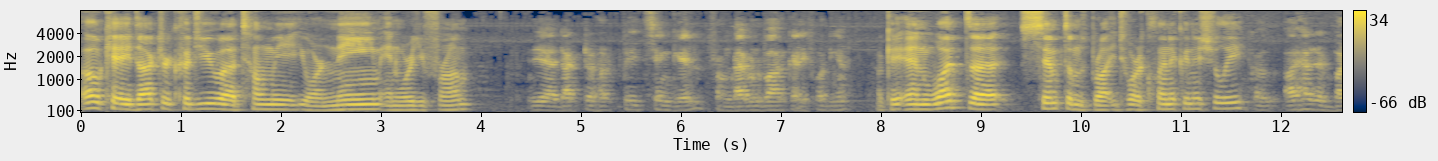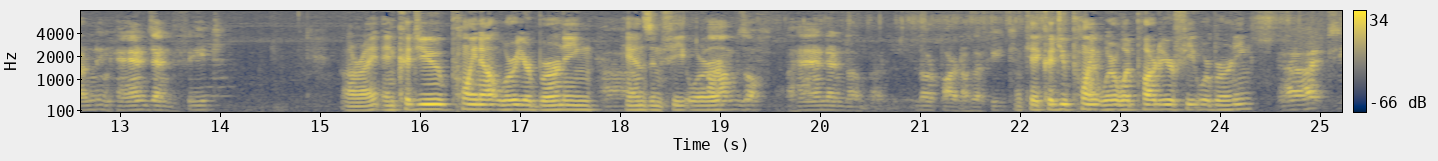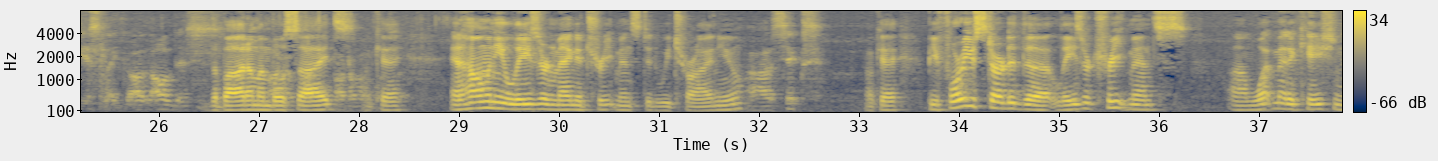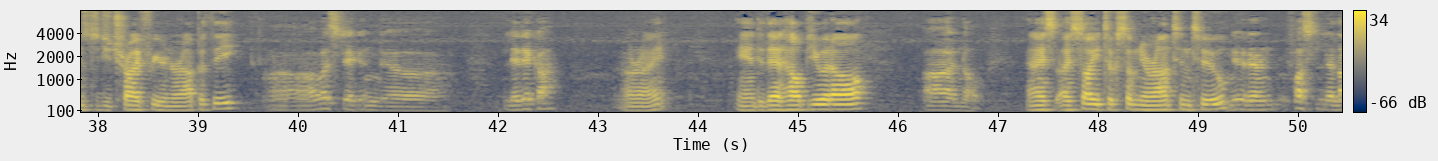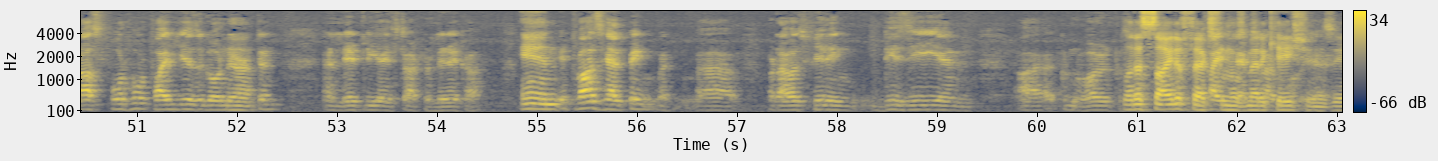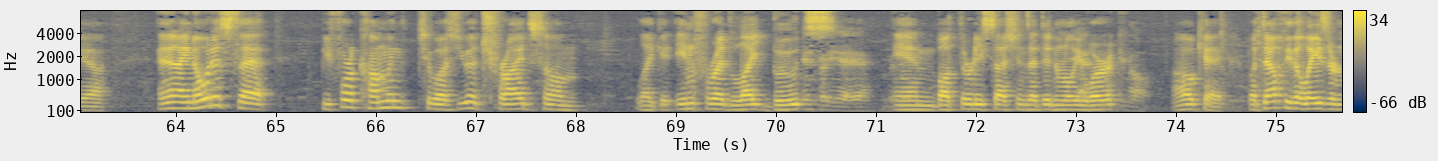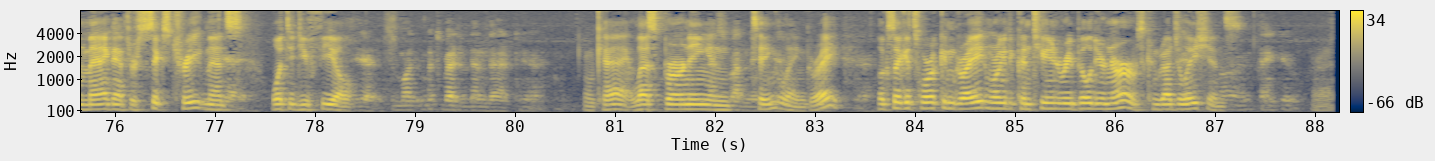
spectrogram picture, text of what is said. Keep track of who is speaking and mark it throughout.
Speaker 1: Okay, doctor, could you uh, tell me your name and where you're from?
Speaker 2: Yeah, Dr. Harpreet Singh Gill from Diamond Bar, California.
Speaker 1: Okay, and what uh, symptoms brought you to our clinic initially?
Speaker 2: I had a burning hands and feet,
Speaker 1: All right, and could you point out where your burning
Speaker 2: Uh,
Speaker 1: hands and feet were?
Speaker 2: palms of the hand and the lower part of the feet.
Speaker 1: Okay, could you point where what part of your feet were burning?
Speaker 2: Uh, just like all, all this.
Speaker 1: The bottom on both sides?
Speaker 2: bottom on both
Speaker 1: Okay.
Speaker 2: sides.
Speaker 1: And how many laser and magnet treatments did we try on you?
Speaker 2: Uh, six.
Speaker 1: Okay. Before you started the laser treatments, um, what medications did you try for your neuropathy?
Speaker 2: Uh, I was taking uh, Lyrica.
Speaker 1: All right. And did that help you at all?
Speaker 2: Uh, no.
Speaker 1: And I saw you took some Neurontin too.
Speaker 2: Neuron, first, the last four, four, five years ago,
Speaker 1: Yeah.
Speaker 2: Neurontin, and lately I started Lyrica.
Speaker 1: And
Speaker 2: It was helping, but uh, but I was feeling dizzy and I couldn't work.
Speaker 1: a lot of side effects
Speaker 2: Side
Speaker 1: from those medications,
Speaker 2: yeah.
Speaker 1: yeah. And then I noticed that before coming to us, you had tried some like infrared light boots,
Speaker 2: Infra- yeah, yeah.
Speaker 1: and about 30 sessions that didn't really work.
Speaker 2: No.
Speaker 1: Okay, but definitely the laser and magnet after six treatments. What did you feel?
Speaker 2: Yeah, it's much, much better than that. Yeah.
Speaker 1: Okay, less burning and
Speaker 2: Less burning,
Speaker 1: tingling. Great. Looks like it's working great, and we're going to continue to rebuild your nerves. Congratulations.
Speaker 2: Right, thank you.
